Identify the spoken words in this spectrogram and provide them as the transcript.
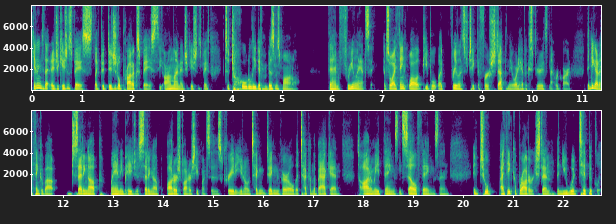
Getting into that education space, like the digital product space, the online education space, it's a totally different business model than freelancing. And so I think while people like freelancers take the first step and they already have experience in that regard, then you got to think about setting up landing pages, setting up autoresponder sequences, creating, you know, care the tech on the back end to automate things and sell things and, and to, I think, a broader extent than you would typically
